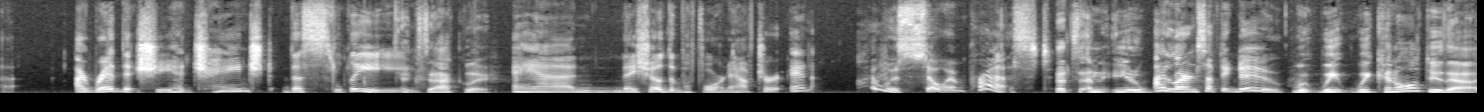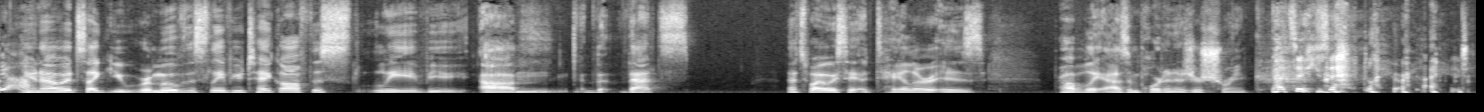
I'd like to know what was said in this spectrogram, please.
I read that she had changed the sleeve, Exactly. and they showed the before and after, and I was so impressed. That's and you know I learned something new. we, we we can all do that. Yeah. You know, it's like you remove the sleeve, you take off the sleeve. You, um, th- that's that's why I always say a tailor is probably as important as your shrink. That's exactly right.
